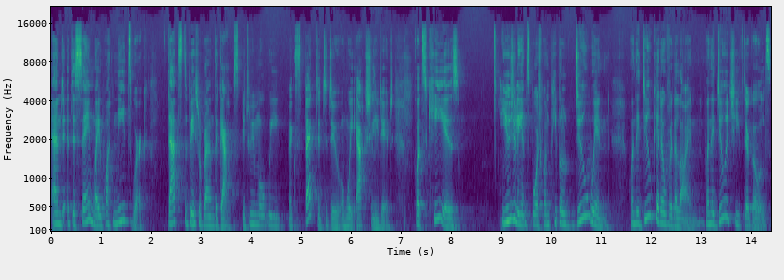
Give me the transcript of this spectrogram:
And the same way, what needs work? That's the bit around the gaps between what we expected to do and what we actually did. What's key is usually in sport when people do win when they do get over the line, when they do achieve their goals,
